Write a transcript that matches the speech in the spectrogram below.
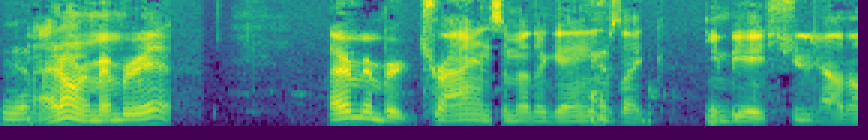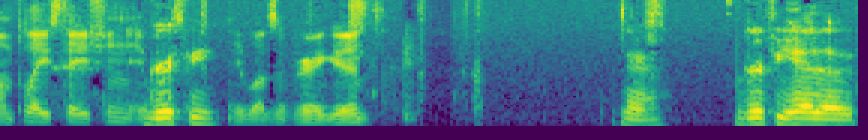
Yeah. I don't remember it. I remember trying some other games like NBA Shootout on PlayStation. It Griffey. wasn't, it wasn't very good. Yeah. Griffey had a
